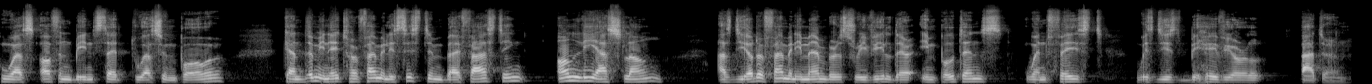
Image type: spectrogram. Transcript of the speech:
who has often been said to assume power, can dominate her family system by fasting only as long as the other family members reveal their impotence when faced with this behavioral pattern.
